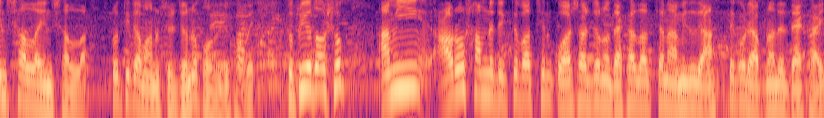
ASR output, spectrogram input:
ইনশাল্লাহ ইনশাল্লাহ, প্রতিটা মানুষের জন্য পজিটিভ হবে। তো প্রিয় দর্শক, আমি আরও সামনে দেখতে পাচ্ছেন, কুয়াশার জন্য দেখা যাচ্ছে না, আমি যদি আস্তে করে আপনাদের দেখাই,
